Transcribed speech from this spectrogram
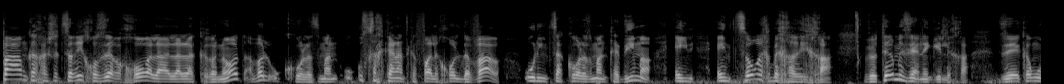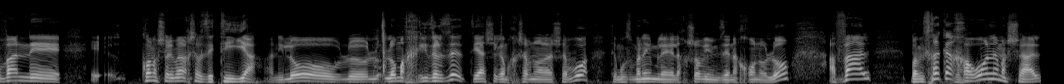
פעם ככה שצריך חוזר אחורה לקרנות, אבל הוא כל הזמן, הוא, הוא שחקן התקפה לכל דבר, הוא נמצא כל הזמן קדימה, אין, אין צורך בחריכה. ויותר מזה אני אגיד לך, זה כמובן, אה, אה, כל מה שאני אומר עכשיו זה תהייה, אני לא, לא, לא, לא מכריז על זה, זה תהייה שגם חשבנו עליה השבוע, אתם מוזמנים לחשוב אם זה נכון או לא, אבל במשחק האחרון למשל,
